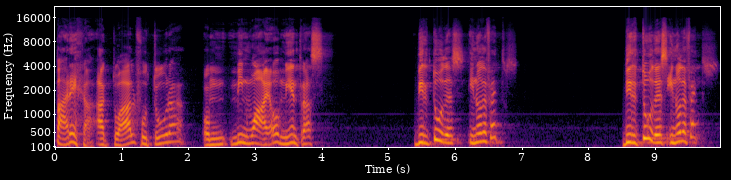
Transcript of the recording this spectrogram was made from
pareja actual, futura o meanwhile, mientras, virtudes y no defectos virtudes y no defectos.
